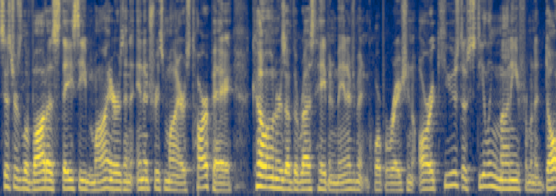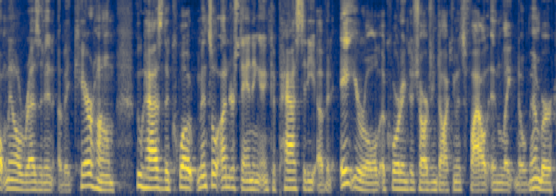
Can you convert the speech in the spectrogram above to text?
Sisters Levada Stacy Myers and Inatrice Myers Tarpe, co-owners of the Rest Haven Management Corporation, are accused of stealing money from an adult male resident of a care home who has the quote mental understanding and capacity of an eight-year-old, according to charging documents filed in late November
